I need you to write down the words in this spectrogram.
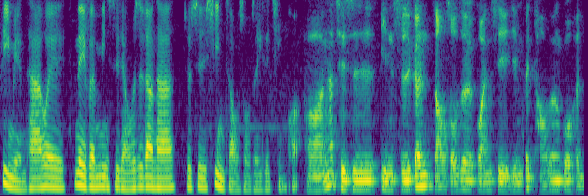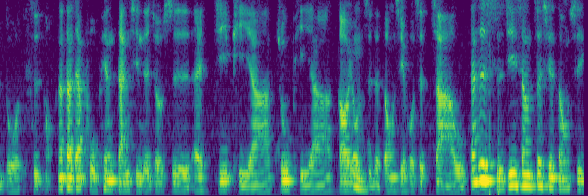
避免他会内分泌失调，或是让他就是性早熟的一个情况。好啊，那其实饮食跟早熟这个关系已经被讨论过很多次哦。那大家普遍担心的就是，哎，鸡皮啊、猪皮啊、高油脂的东西或是炸物。但是实际上这些东西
